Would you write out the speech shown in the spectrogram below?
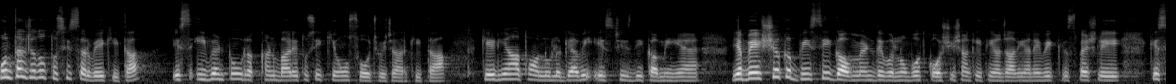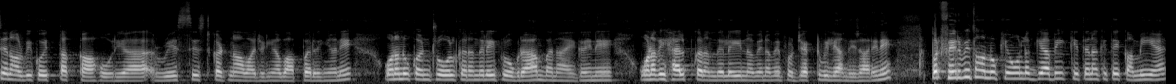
ਹੁਣ ਤੱਕ ਜਦੋਂ ਤੁਸੀਂ ਸਰਵੇ ਕੀਤਾ ਇਸ ਇਵੈਂਟ ਨੂੰ ਰੱਖਣ ਬਾਰੇ ਤੁਸੀਂ ਕਿਉਂ ਸੋਚ ਵਿਚਾਰ ਕੀਤਾ? ਕਿਹੜੀਆਂ ਤੁਹਾਨੂੰ ਲੱਗਿਆ ਵੀ ਇਸ ਚੀਜ਼ ਦੀ ਕਮੀ ਹੈ? ਜਾਂ ਬੇਸ਼ੱਕ BC ਗਵਰਨਮੈਂਟ ਦੇ ਵੱਲੋਂ ਬਹੁਤ ਕੋਸ਼ਿਸ਼ਾਂ ਕੀਤੀਆਂ ਜਾਂਦੀਆਂ ਨੇ ਵੀ ਸਪੈਸ਼ਲੀ ਕਿਸੇ ਨਾਲ ਵੀ ਕੋਈ ਧੱਕਾ ਹੋ ਰਿਹਾ ਰੇਸਿਸਟ ਘਟਨਾਵਾਂ ਜਿਹੜੀਆਂ ਵਾਪਰ ਰਹੀਆਂ ਨੇ, ਉਹਨਾਂ ਨੂੰ ਕੰਟਰੋਲ ਕਰਨ ਦੇ ਲਈ ਪ੍ਰੋਗਰਾਮ ਬਣਾਏ ਗਏ ਨੇ, ਉਹਨਾਂ ਦੀ ਹੈਲਪ ਕਰਨ ਦੇ ਲਈ ਨਵੇਂ-ਨਵੇਂ ਪ੍ਰੋਜੈਕਟ ਵੀ ਲਿਆਂਦੇ ਜਾ ਰਹੇ ਨੇ। ਪਰ ਫਿਰ ਵੀ ਤੁਹਾਨੂੰ ਕਿਉਂ ਲੱਗਿਆ ਵੀ ਕਿਤੇ ਨਾ ਕਿਤੇ ਕਮੀ ਹੈ,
